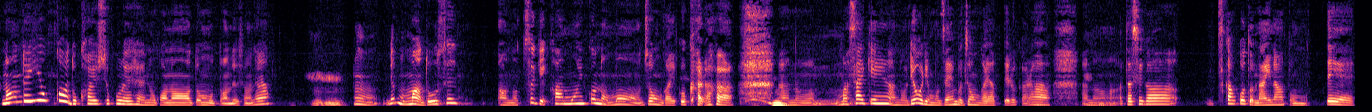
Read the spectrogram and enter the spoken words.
なんでイオンカード返してくれへんのかなと思ったんですよね。うんうん。うん、でもまあどうせあの次関門行くのもジョンが行くから、うん。あのまあ、最近あの料理も全部ジョンがやってるからあの私が使うことないなと思って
